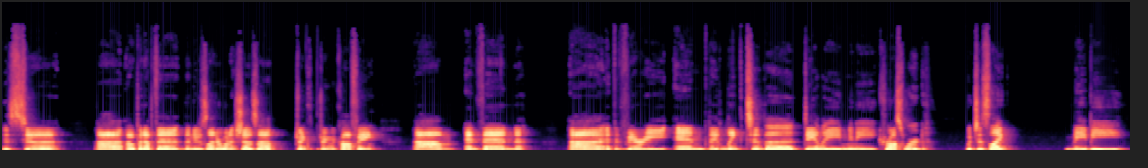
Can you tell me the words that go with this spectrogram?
is to uh, open up the the newsletter when it shows up, drink drink my coffee, um, and then uh, at the very end they link to the daily mini crossword, which is like maybe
